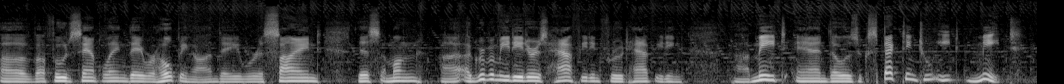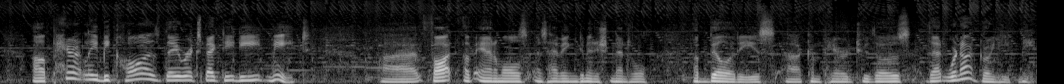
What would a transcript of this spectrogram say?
of uh, food sampling they were hoping on. They were assigned this among uh, a group of meat eaters, half eating fruit, half eating uh, meat, and those expecting to eat meat, apparently because they were expecting to eat meat, uh, thought of animals as having diminished mental abilities uh, compared to those that were not going to eat meat.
